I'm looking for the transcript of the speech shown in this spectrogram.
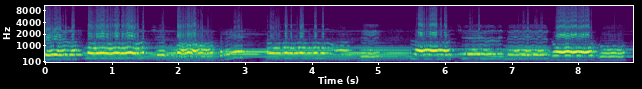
El face va dreptate la cel nenorocit.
